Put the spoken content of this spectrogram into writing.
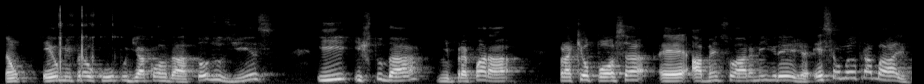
Então, eu me preocupo de acordar todos os dias e estudar, me preparar para que eu possa é, abençoar a minha igreja. Esse é o meu trabalho.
